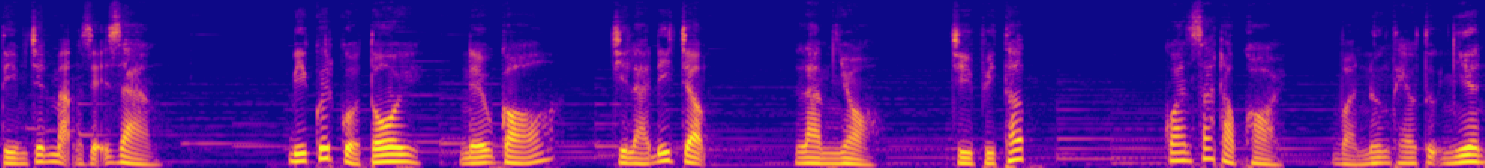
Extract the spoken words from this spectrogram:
tìm trên mạng dễ dàng. Bí quyết của tôi nếu có chỉ là đi chậm, làm nhỏ, chi phí thấp, quan sát học hỏi và nương theo tự nhiên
